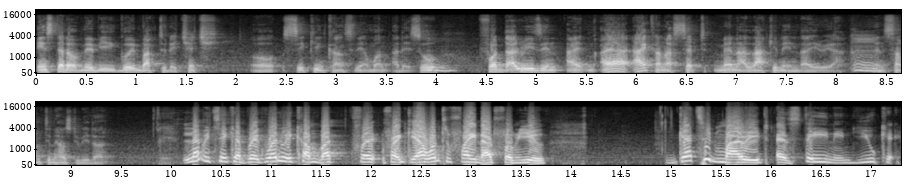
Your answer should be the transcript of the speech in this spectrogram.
instead of maybe going back to the church or seeking counseling among others. So mm. for that reason, I, I, I, can accept men are lacking in that area mm. and something has to be done. Let me take a break. When we come back, Frankie, I want to find out from you. Getting married and staying in UK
